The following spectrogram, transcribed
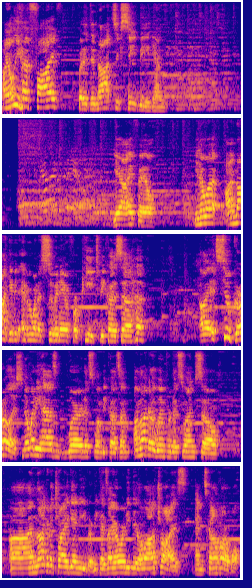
I only have five, but it did not succeed me again. Yeah, I fail. You know what? I'm not giving everyone a souvenir for Peach because uh, uh, it's too girlish. Nobody has wear this one because I'm I'm not gonna win for this one. So uh, I'm not gonna try again either because I already did a lot of tries and it's kind of horrible.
